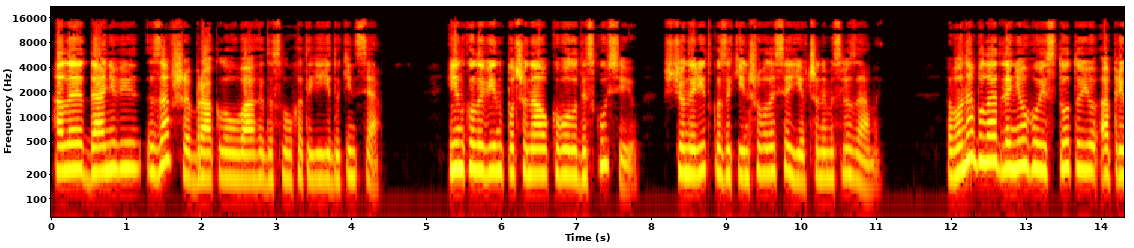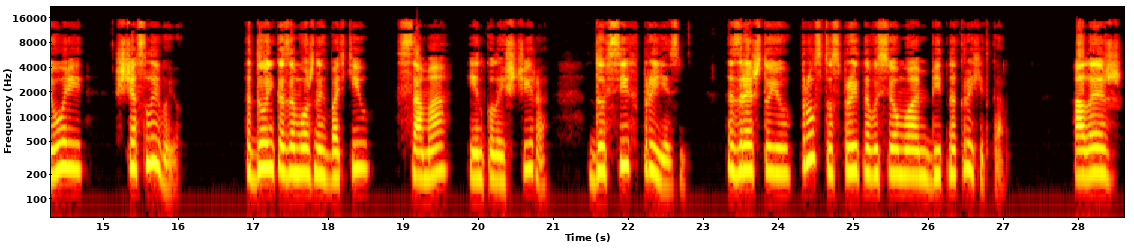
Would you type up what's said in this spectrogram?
але Даньові завше бракло уваги дослухати її до кінця. Інколи він починав кволу дискусію, що нерідко закінчувалася Євчиними сльозами. Вона була для нього істотою апріорі щасливою. Донька заможних батьків, сама, інколи щира, до всіх приязнь, зрештою, просто спритна в усьому амбітна крихітка. Але ж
